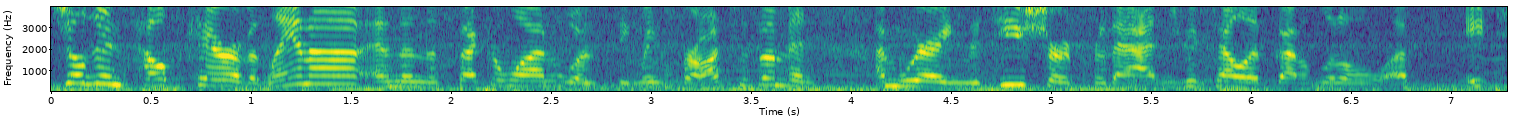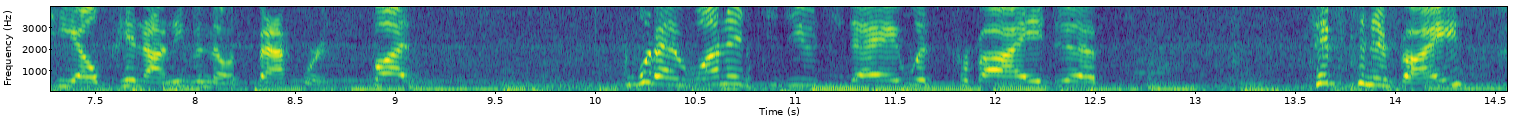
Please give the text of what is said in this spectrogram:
Children's Healthcare of Atlanta, and then the second one was the Wings for Autism, and I'm wearing the t-shirt for that. You can tell I've got a little uh, ATL pin on, even though it's backwards. But what I wanted to do today was provide uh, tips and advice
